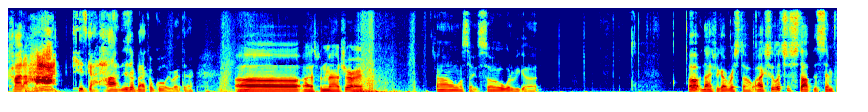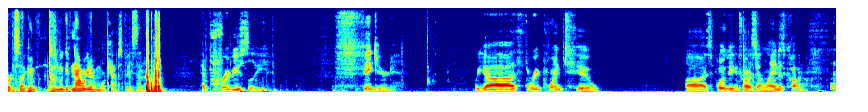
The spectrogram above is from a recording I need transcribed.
Kinda hot. Kids got hot. There's our backup goalie right there. Uh, Aspen match. Alright. Uh, one second. So, what do we got? Oh, nice. We got Risto. Actually, let's just stop the sim for a second because we now we're gonna have more cap space than I had previously figured. We got three point two. Uh, I suppose we can try to sign Landis. Co-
